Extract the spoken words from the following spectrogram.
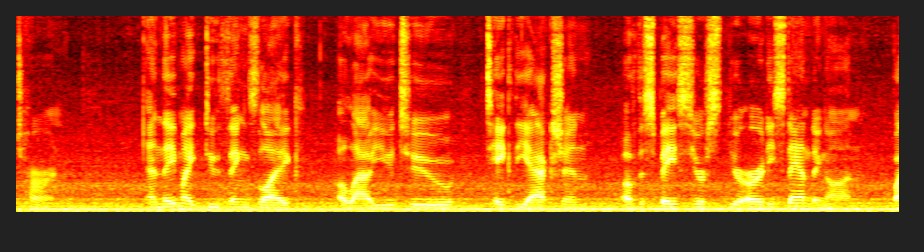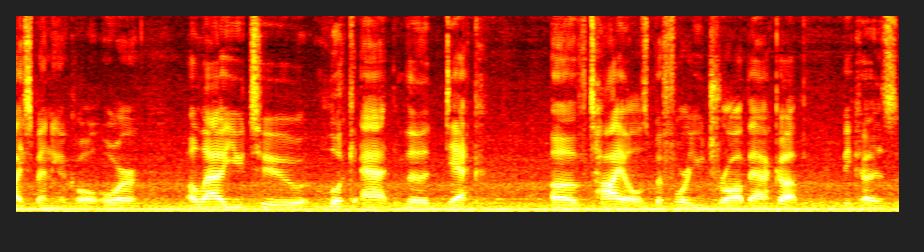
turn. And they might do things like allow you to take the action of the space you're you're already standing on by spending a coal or allow you to look at the deck of tiles before you draw back up because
